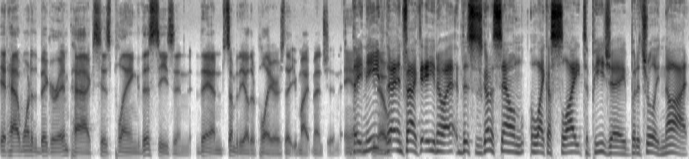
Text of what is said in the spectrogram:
it had one of the bigger impacts his playing this season than some of the other players that you might mention. And, they need you know, that. In fact, you know, this is going to sound like a slight to PJ, but it's really not.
